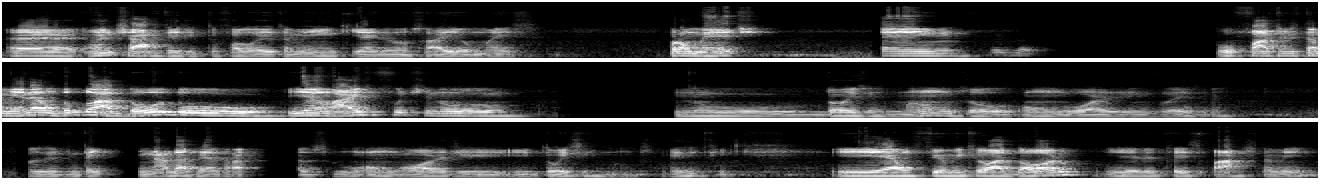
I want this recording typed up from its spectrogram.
É, Uncharted, que tu falou aí também, que ainda não saiu, mas promete. Tem é. O fato de também ele é um dublador do Ian Lightfoot no. No Dois Irmãos, ou Onward em inglês, né? Inclusive não tem nada a ver atrás Onward e Dois Irmãos. Mas enfim. E é um filme que eu adoro e ele fez parte também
